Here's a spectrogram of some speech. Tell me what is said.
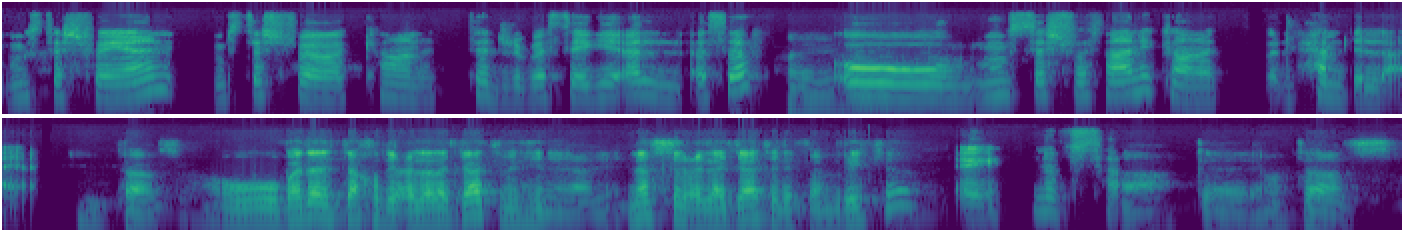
مستشفيين مستشفى كانت تجربة سيئة للأسف أيوة. ومستشفى ثاني كانت الحمد لله يعني ممتاز. وبدأت تاخذي علاجات من هنا يعني. نفس العلاجات اللي في أمريكا؟ إيه نفسها. آه أوكي ممتاز.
